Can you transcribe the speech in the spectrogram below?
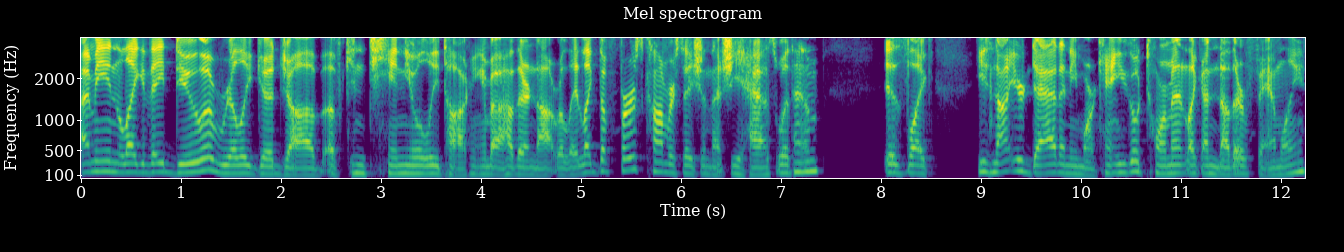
I mean, like they do a really good job of continually talking about how they're not related. Like the first conversation that she has with him is like, he's not your dad anymore. Can't you go torment like another family?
